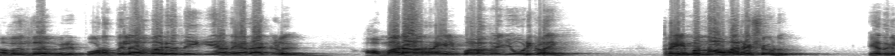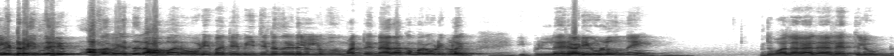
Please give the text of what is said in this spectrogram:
അപ്പൊ എന്താ ഒരു പുറത്ത് ലവന്മാർ വന്നിരിക്കുക നേതാക്കൾ. അവന്മാർ ആ റെയിൽ പാളം കഴിഞ്ഞ് ഓടിക്കളയും. ട്രെയിൻ വന്നാൽ അവന്മാർ രക്ഷപ്പെടും. ഏതെങ്കിലും ട്രെയിൻ വരും ആ സമയത്ത് അവന്മാർ ഓടി മറ്റേ ബീച്ചിന്റെ സൈഡിലുള്ള മറ്റേ നേതാക്കന്മാർ ഓടിക്കളയും. ഈ പിള്ളേർ അടികൊള്ളുന്നേ എന്നേ. ഇത് പല കലാലയത്തിലും ഉണ്ട്.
